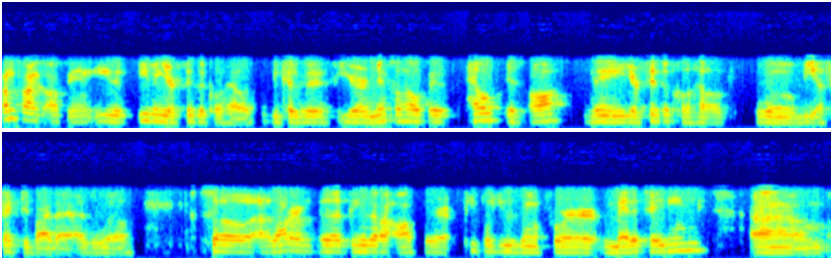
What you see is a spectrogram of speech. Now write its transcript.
sometimes in even, even your physical health. Because if your mental health is health is off, then your physical health will be affected by that as well. So a lot of the things that I offer, people use them for meditating, um,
